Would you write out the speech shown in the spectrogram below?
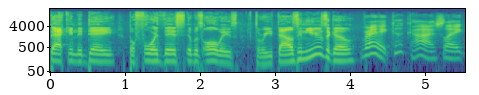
back in the day before this, it was always three thousand years ago. Right. Good gosh. Like,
